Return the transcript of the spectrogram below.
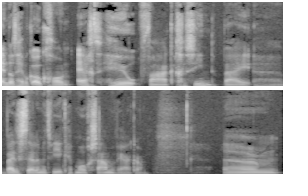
En dat heb ik ook gewoon echt heel vaak gezien bij, uh, bij de stellen met wie ik heb mogen samenwerken. Um,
